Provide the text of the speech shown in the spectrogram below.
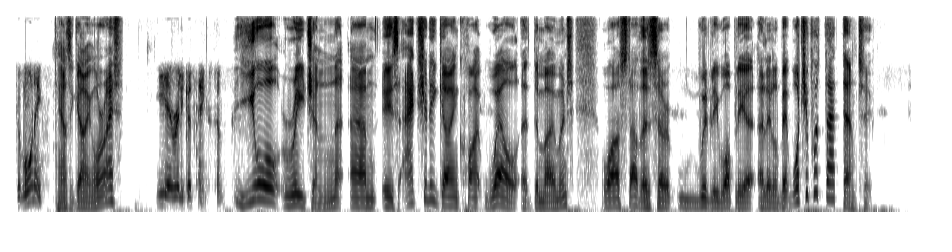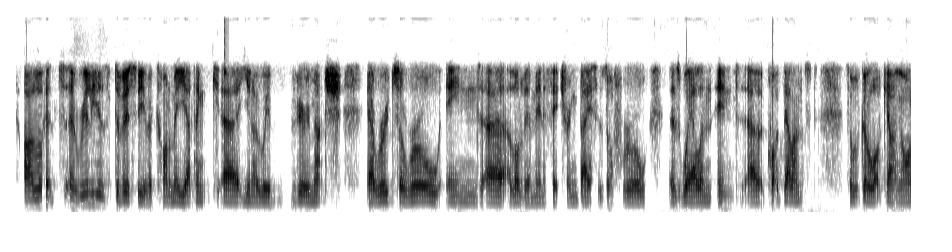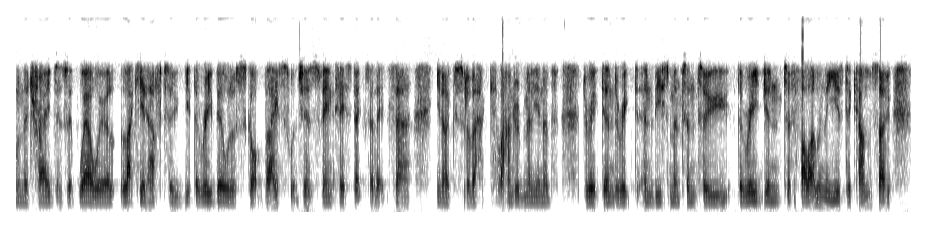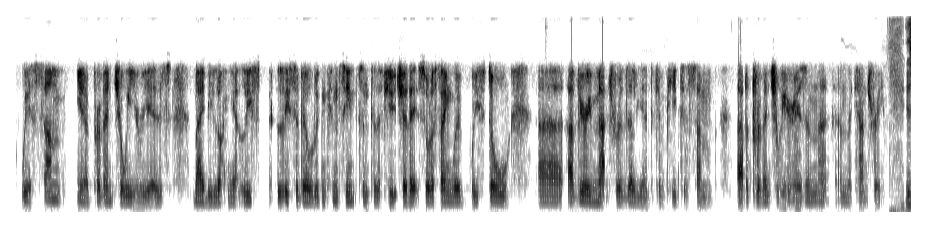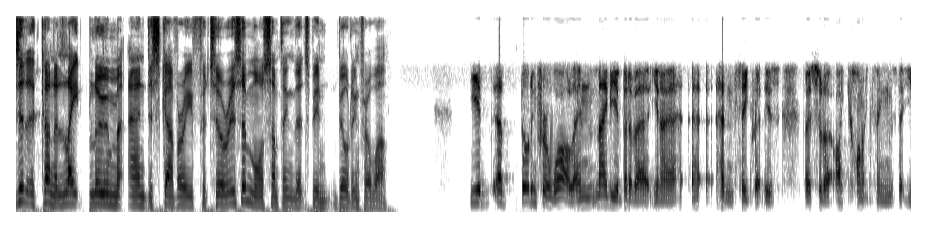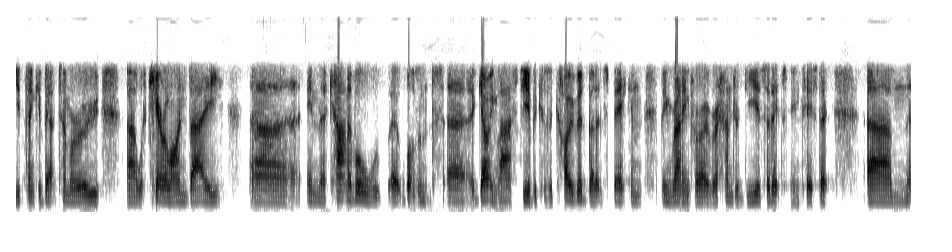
Good morning. How's it going? All right. Yeah, really good. Thanks, Tim. Your region um, is actually going quite well at the moment, whilst others are wibbly wobbly a, a little bit. What do you put that down to? Oh, look, it, it really is diversity of economy. I think, uh, you know, we're very much, our roots are rural and a lot of our manufacturing base is off rural as well and, and uh, quite balanced so we've got a lot going on in the trades as well. We were lucky enough to get the rebuild of Scott Base, which is fantastic. So that's uh, you know sort of a hundred million of direct indirect investment into the region to follow in the years to come. So where some you know provincial areas may be looking at less lesser building consents into the future, that sort of thing, we we still uh, are very much resilient compared to some other provincial areas in the in the country. Is it a kind of late bloom and discovery for tourism, or something that's been building for a while? Yeah, uh, building for a while, and maybe a bit of a you know a, a hidden secret. There's those sort of iconic things that you think about Timaru uh, with Caroline Bay. Uh, in the carnival, it wasn't uh, going last year because of COVID, but it's back and been running for over 100 years, so that's fantastic. Um,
